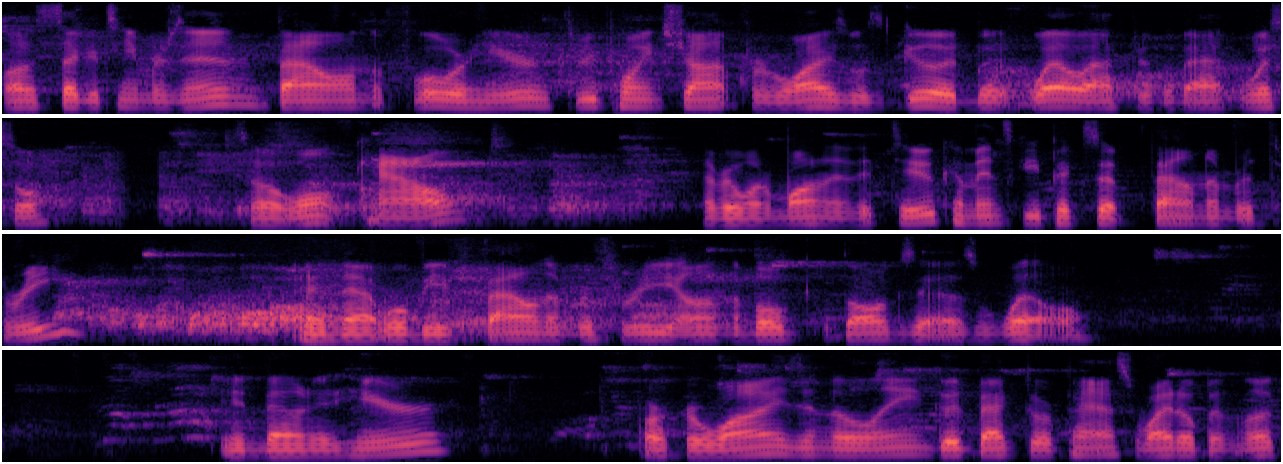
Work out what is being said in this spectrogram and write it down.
a lot of second teamers in. Foul on the floor here. Three point shot for Wise was good, but well after the bat whistle. So it won't count. Everyone wanted it to. Kaminsky picks up foul number three. And that will be foul number three on the Bulldogs as well. Inbounded here. Parker Wise in the lane. Good backdoor pass. Wide open look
